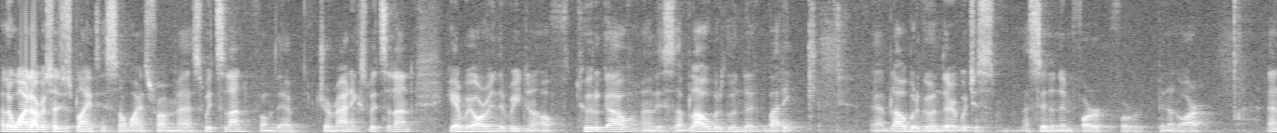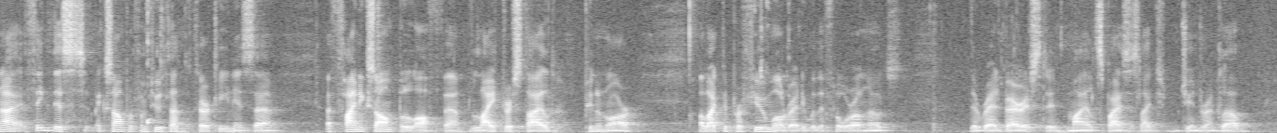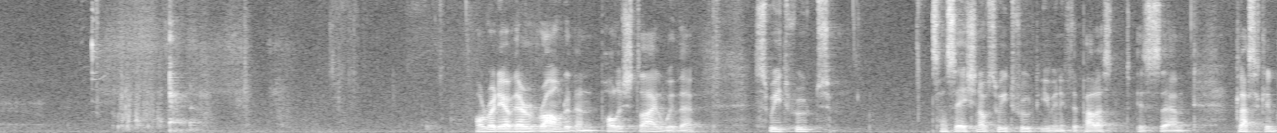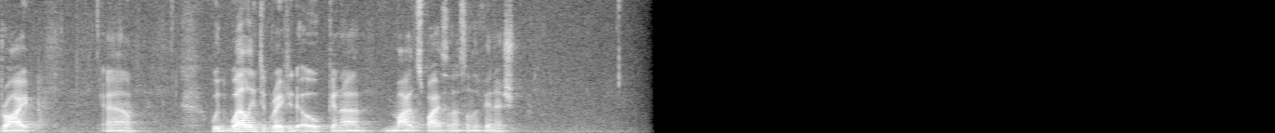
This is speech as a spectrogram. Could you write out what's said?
Hello wine lovers, I just blind blinded some wines from uh, Switzerland, from the Germanic Switzerland. Here we are in the region of Thurgau, and this is a Blauburgunder Barrique. Uh, Blauburgunder, which is a synonym for, for Pinot Noir. And I think this example from 2013 is uh, a fine example of uh, lighter styled Pinot Noir. I like the perfume already with the floral notes, the red berries, the mild spices like ginger and clove. Already a very rounded and polished style with a sweet fruit sensation of sweet fruit, even if the palate is um, classically dry, uh, with well integrated oak and a mild spiciness on the finish.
